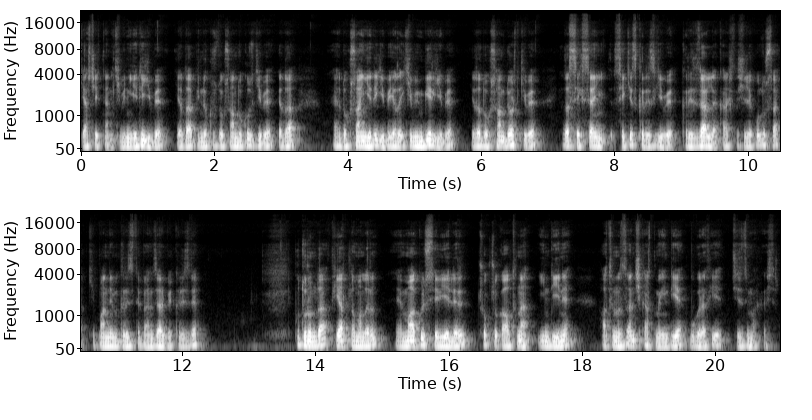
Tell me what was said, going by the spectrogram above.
gerçekten 2007 gibi ya da 1999 gibi ya da 97 gibi ya da 2001 gibi ya da 94 gibi ya da 88 krizi gibi krizlerle karşılaşacak olursak ki pandemi krizi de benzer bir krizde bu durumda fiyatlamaların e, makul seviyelerin çok çok altına indiğini hatırınızdan çıkartmayın diye bu grafiği çizdim arkadaşlar.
